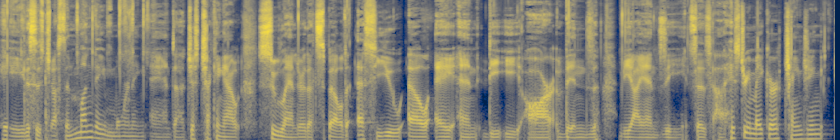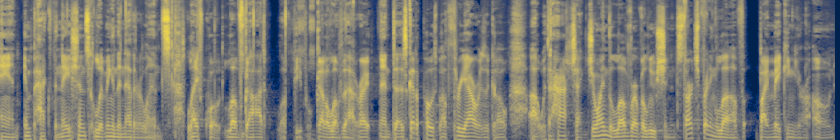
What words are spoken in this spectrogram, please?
Hey, this is Justin. Monday morning, and uh, just checking out TsuLander. That's spelled S U L A N D E R, Vinz, V I N Z. It says, uh, History maker, changing and impact the nations, living in the Netherlands. Life quote, love God, love people. Gotta love that, right? And uh, it's got a post about three hours ago uh, with the hashtag join the love revolution and start spreading love by making your own.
